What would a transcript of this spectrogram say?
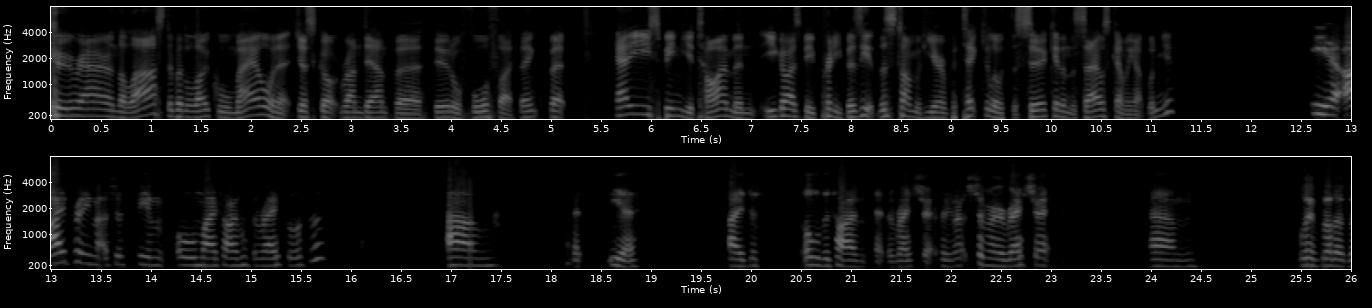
Kura in the last, a bit of local mail, and it just got run down for third or fourth, I think. But how do you spend your time? And you guys be pretty busy at this time of year, in particular, with the circuit and the sales coming up, wouldn't you? Yeah, I pretty much just spend all my time with the racehorses. Um, yeah, I just all the time at the racetrack, pretty much Timaru racetrack. Um, we've got a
